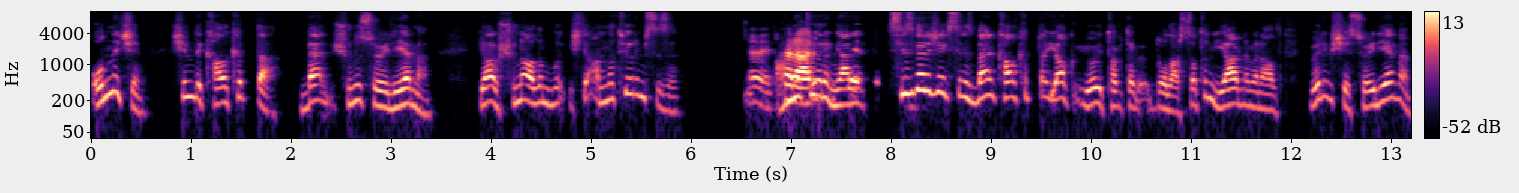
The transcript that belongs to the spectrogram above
onun için şimdi kalkıp da ben şunu söyleyemem. Ya şunu alın bu işte anlatıyorum size. Evet, Anlatıyorum yani siz vereceksiniz. Ben kalkıp da yok yo, tabii tabii dolar satın yarın hemen al. Böyle bir şey söyleyemem.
